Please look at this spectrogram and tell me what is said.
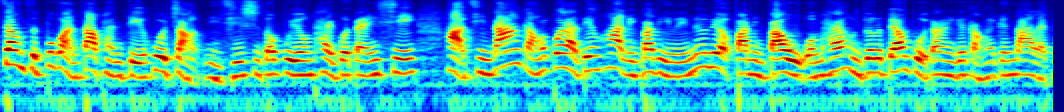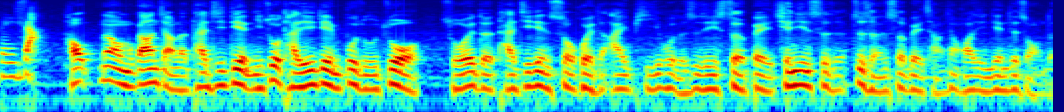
这样子，不管大盘跌或涨，你其实都不用太过担心。好，请大家赶快拨打电话零八零零六六八零八五，我们还有很多的标股，当然应该赶快跟大家来分享。好，那我们刚刚讲了台积电，你做台积电不如做所谓的台积电受惠的 IP 或者是这些设备、先进式的制成设备厂，像华景电这种的。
